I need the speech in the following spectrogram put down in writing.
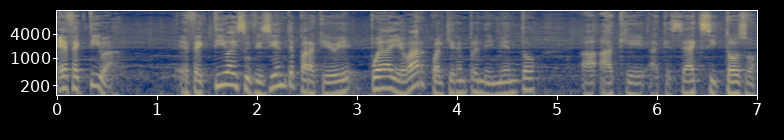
efectiva, efectiva y suficiente para que yo pueda llevar cualquier emprendimiento a, que, a que sea exitoso.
